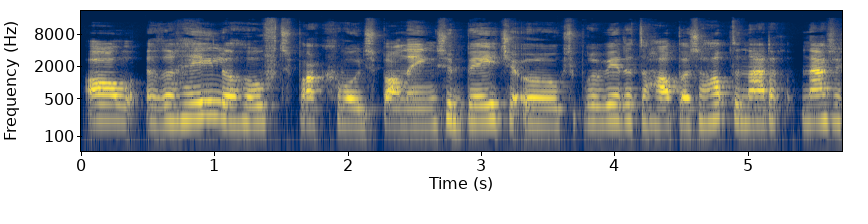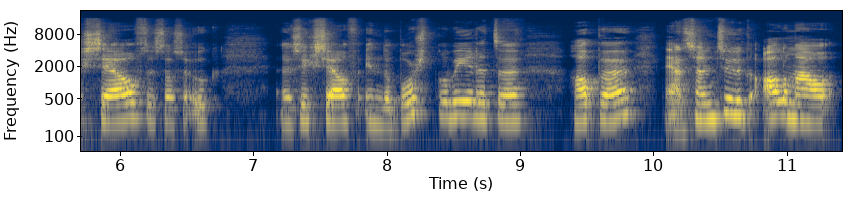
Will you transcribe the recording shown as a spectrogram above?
al het hele hoofd sprak gewoon spanning. Ze beetje ook. Ze probeerde te happen. Ze hapte naar, naar zichzelf. Dus dat ze ook uh, zichzelf in de borst probeerde te happen. Nou ja, dat zijn natuurlijk allemaal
